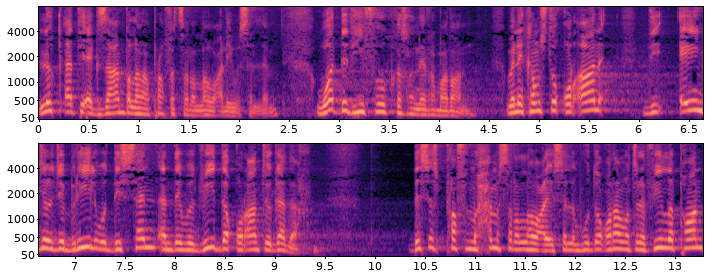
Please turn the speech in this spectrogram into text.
Look at the example of our Prophet What did he focus on in Ramadan? When it comes to Quran, the angel Jibreel would descend and they would read the Quran together. This is Prophet Muhammad who the Quran was revealed upon,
